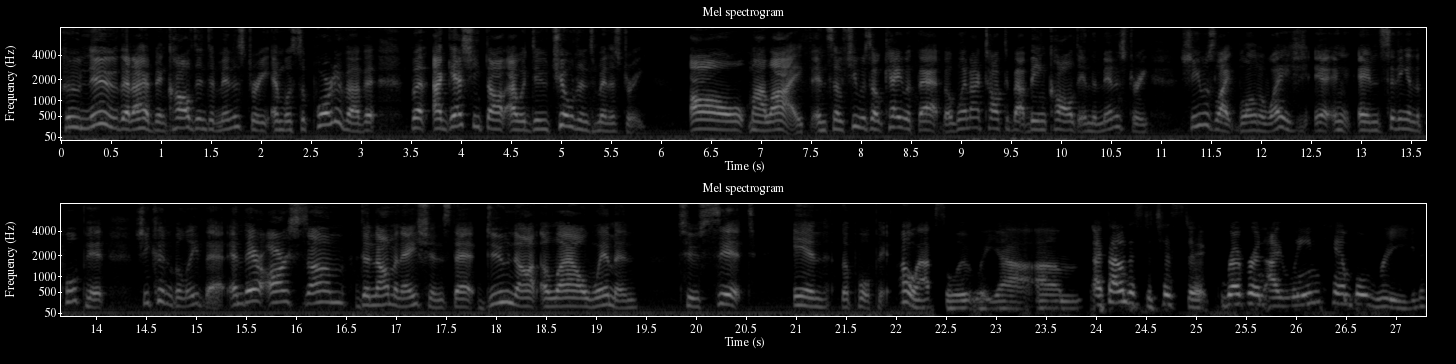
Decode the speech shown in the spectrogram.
who knew that I had been called into ministry and was supportive of it, but I guess she thought I would do children's ministry all my life. And so she was okay with that. But when I talked about being called in the ministry, she was like blown away. She, and, and, sitting in the pulpit, she couldn't believe that. And there are some denominations that do not allow women to sit in the pulpit. Oh, absolutely. Yeah. Um, I found a statistic. Reverend Eileen Campbell Reed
